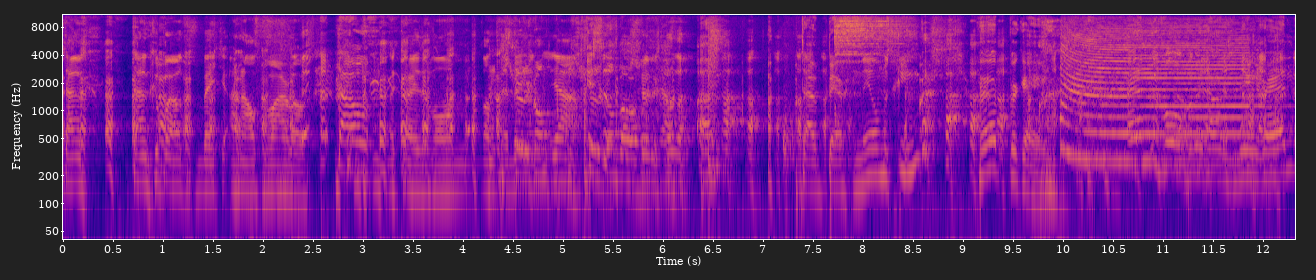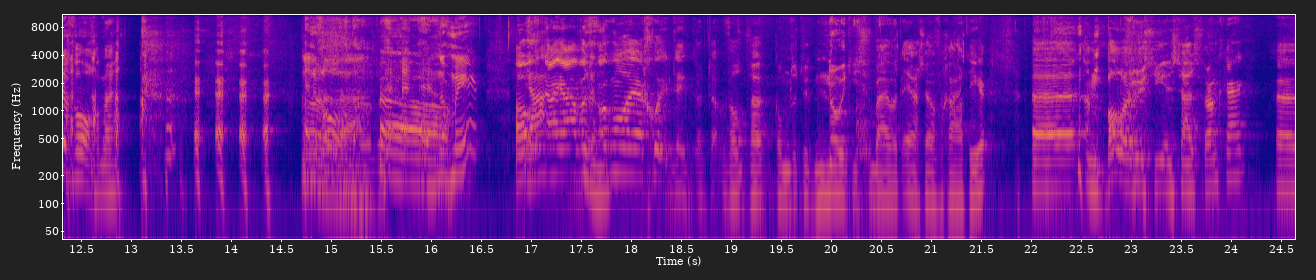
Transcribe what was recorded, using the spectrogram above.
tuin, tuinkabouter is een beetje anaal verwaarloosd. nou, Dan kan je er wel... Ik aan- ja. ik aan boven. Ja. tuinpersoneel misschien. Huppakee. En de volgende, dames en heren. En de volgende. En de volgende. En nog meer? Oh, Ja. nou ja, wat ik ook wel erg goed... ik denk dat- Want er komt natuurlijk nooit iets voorbij wat ergens over gaat hier. Eh, een ballenruzie in Zuid-Frankrijk. Eh,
